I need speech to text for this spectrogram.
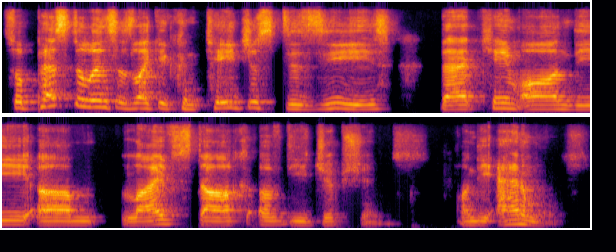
So, pestilence is like a contagious disease that came on the um, livestock of the Egyptians, on the animals.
